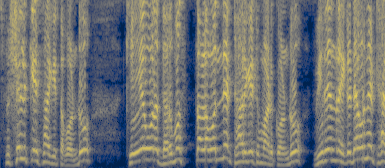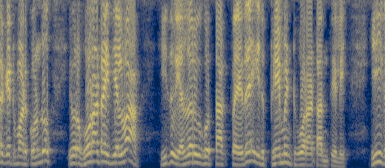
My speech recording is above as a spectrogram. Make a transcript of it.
ಸ್ಪೆಷಲ್ ಕೇಸ್ ಆಗಿ ತಗೊಂಡು ಕೇವಲ ಧರ್ಮಸ್ಥಳವನ್ನೇ ಟಾರ್ಗೆಟ್ ಮಾಡಿಕೊಂಡು ವೀರೇಂದ್ರ ಹೆಗಡೆ ಅವ್ರನ್ನೇ ಟಾರ್ಗೆಟ್ ಮಾಡಿಕೊಂಡು ಇವರ ಹೋರಾಟ ಇದೆಯಲ್ವಾ? ಇದು ಎಲ್ಲರಿಗೂ ಗೊತ್ತಾಗ್ತಾ ಇದೆ. ಇದು ಪೇಮೆಂಟ್ ಹೋರಾಟ ಅಂತೇಳಿ. ಈಗ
